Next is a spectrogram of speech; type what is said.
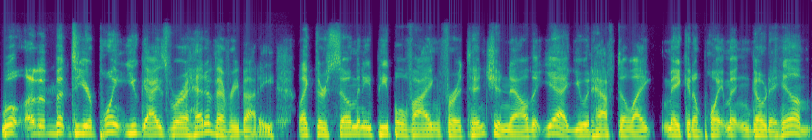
Well uh, but to your point you guys were ahead of everybody. Like there's so many people vying for attention now that yeah you would have to like make an appointment and go to him.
